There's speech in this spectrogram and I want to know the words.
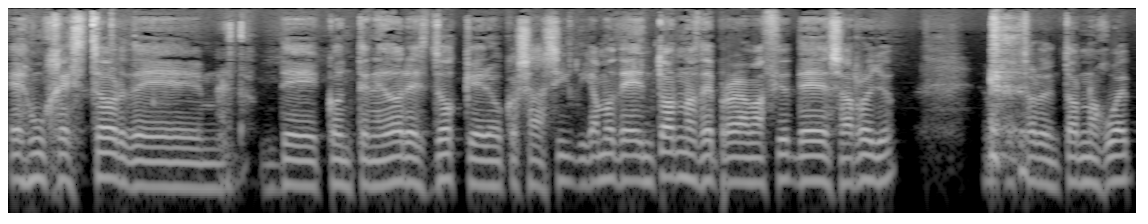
es un gestor de, de contenedores Docker o cosas así, digamos de entornos de programación, de desarrollo, un gestor de entornos web.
